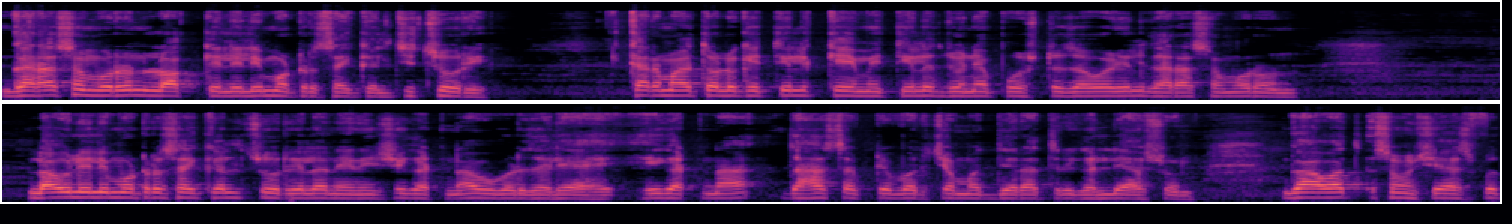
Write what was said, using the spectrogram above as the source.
घरासमोरून लॉक केलेली मोटरसायकलची चोरी. करमाळ तालुक्यातील केम येथील जुन्या पोस्टजवळील घरासमोरून लावलेली मोटरसायकल चोरीला नेण्याची घटना उघड झाली आहे. ही घटना दहा सप्टेंबरच्या मध्यरात्री घडली असून गावात संशयास्पद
